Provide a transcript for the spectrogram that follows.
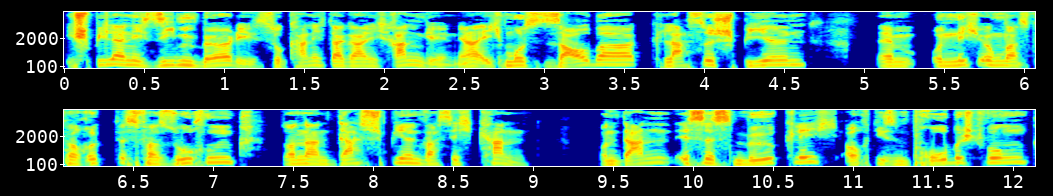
Ich spiele ja nicht sieben Birdies, so kann ich da gar nicht rangehen. Ja, ich muss sauber, klasse spielen ähm, und nicht irgendwas Verrücktes versuchen, sondern das spielen, was ich kann. Und dann ist es möglich, auch diesen Probeschwung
